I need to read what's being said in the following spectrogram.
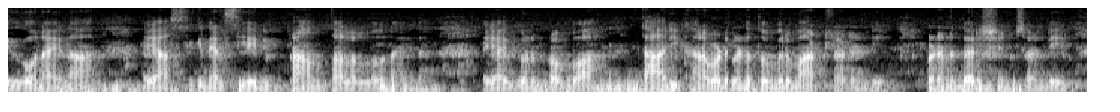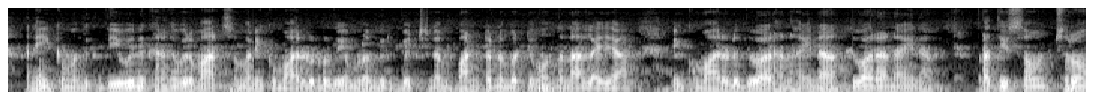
ఇదిగో నాయన అయ్యా సిగ్నల్స్ లేని ప్రాంతాలలో నాయన. అయ్యా ఇదిగోండి ప్రభా దారి కనబడి బిడ్డతో మీరు మాట్లాడండి బిడ్డను దర్శించండి. అనేక మందికి దేవునికరంగా మీరు మార్చమని కుమారుడు హృదయంలో మీరు పెట్టిన పంటను బట్టి వందనాలయ్యా. మీ కుమారుడు ద్వారానైనా ద్వారానైనా ప్రతి సంవత్సరం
